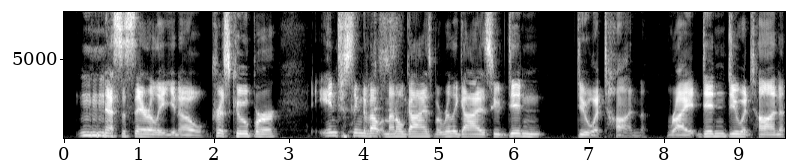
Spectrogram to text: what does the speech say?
necessarily, you know, Chris Cooper, interesting developmental guys, but really guys who didn't do a ton, right? Didn't do a ton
